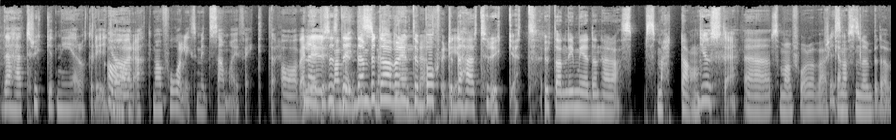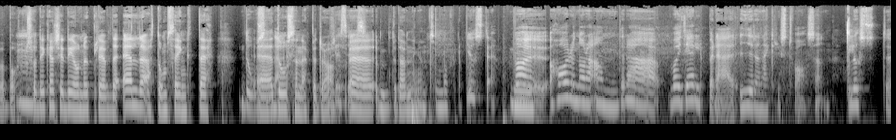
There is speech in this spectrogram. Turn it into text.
det här trycket neråt och det Ja. gör att man får liksom inte samma effekt av... Eller Nej, precis. Det, den bedövar inte bort för det. här trycket, utan det är mer den här smärtan Just det. eh, som man får av verkarna. Mm. som den bedövar bort. Så det kanske är det hon upplevde. Eller att de sänkte Dosen eh, dosen epidural, eh, bedövningen. Som de. Just det. Vad, Mm. Har du några andra... Vad hjälper där i den här krystfasen? Lust... eh,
